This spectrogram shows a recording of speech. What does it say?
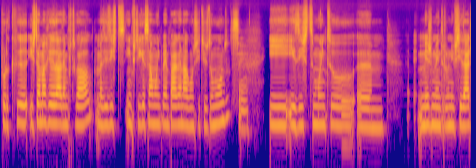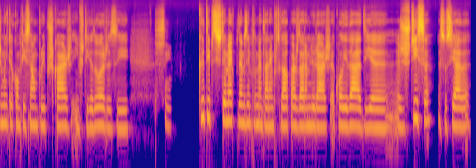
Porque isto é uma realidade em Portugal, mas existe investigação muito bem paga em alguns sítios do mundo Sim. e existe muito, hum, mesmo entre universidades, muita competição por ir buscar investigadores e Sim. Que tipo de sistema é que podemos implementar em Portugal para ajudar a melhorar a qualidade e a, justiça associada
